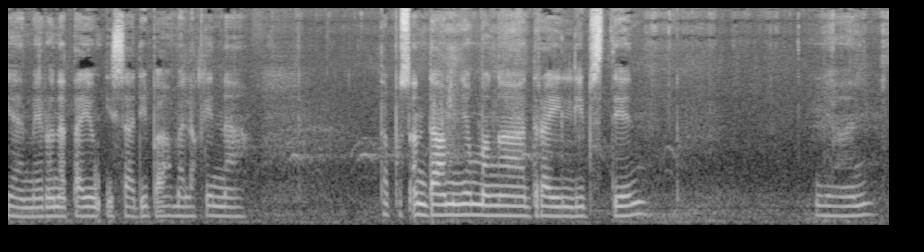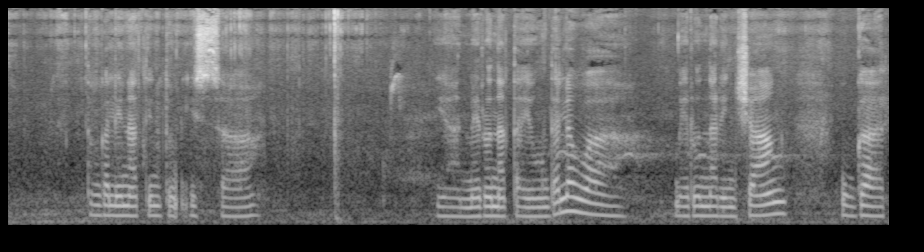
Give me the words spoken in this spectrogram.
Ayan, meron na tayong isa, di ba? Malaki na. Tapos ang dami niyang mga dry leaves din. Ayan. Tanggalin natin tong isa. Ayan, meron na tayong dalawa. Meron na rin siyang ugat.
